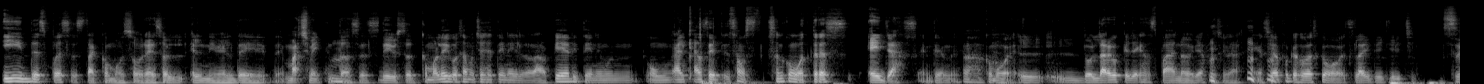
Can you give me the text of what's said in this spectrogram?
Y después está como sobre eso el, nivel de, de matchmaking. Entonces, usted, como le digo, esa muchacha tiene la piel y tiene un, un alcance, son, son, como tres ellas, ¿entiendes? Como el, lo largo que llega esa espada no debería funcionar. En esa época juegas como slightly glitchy. Sí.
